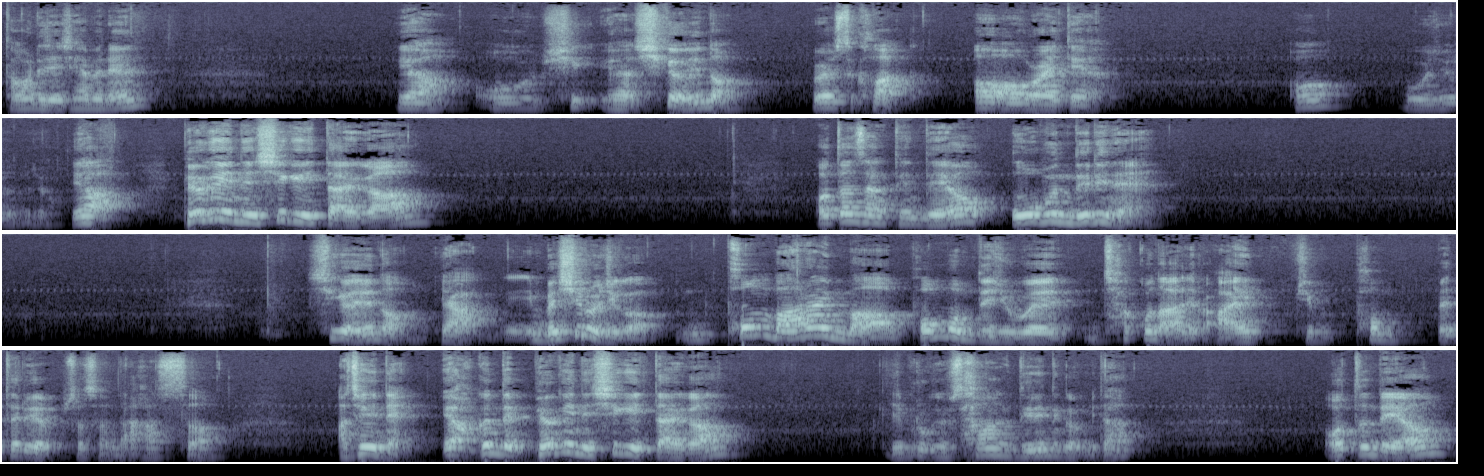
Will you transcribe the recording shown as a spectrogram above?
덩어리 제시하면은 야, 어, 시, 야, 시계 어딨노? Where's the clock? 어, 어, right there. 어? 뭐지? 야, 벽에 있는 시계 있다 이가 어떤 상태인데요? 5분 느리네. 시계 어디노? 야, 몇 시로 지금? 폰 봐라, 임마. 폰 보면 되지. 왜 자꾸 나가지? 아이, 지금 폰 배터리 없어서 나갔어. 아, 저기 있네. 야, 근데 벽에 있는 시계 있다, 이가 일부러 계속 상황 느리는 겁니다. 어떤데요?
